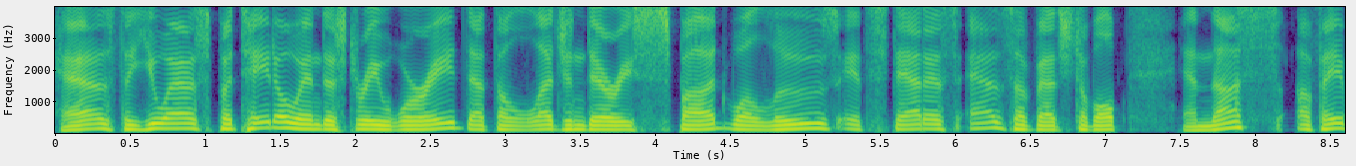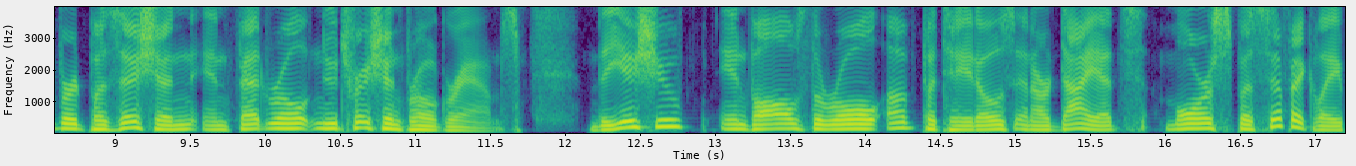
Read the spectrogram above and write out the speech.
has the U.S. potato industry worried that the legendary spud will lose its status as a vegetable and thus a favored position in federal nutrition programs? The issue involves the role of potatoes in our diets, more specifically,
